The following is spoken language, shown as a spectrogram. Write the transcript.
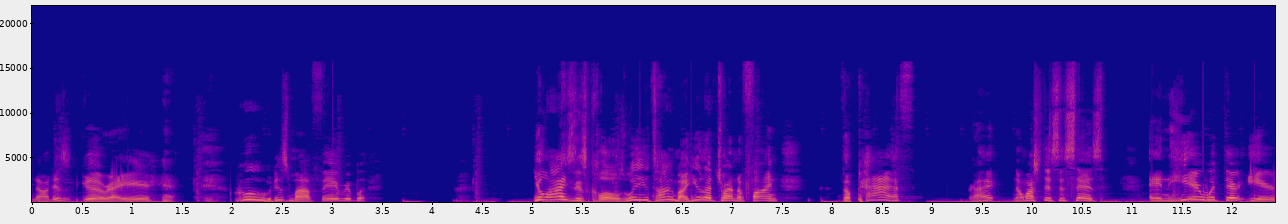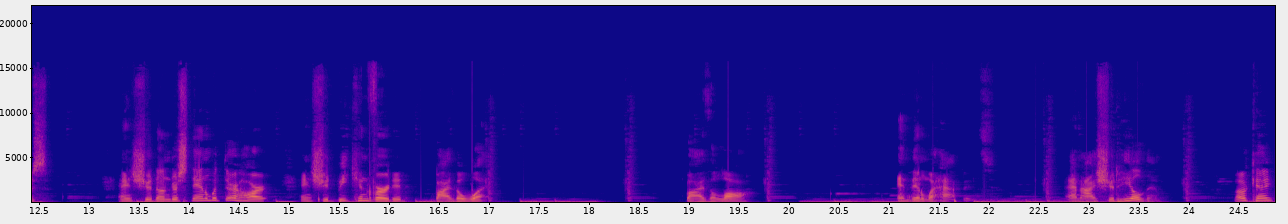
no, this is good right here. Whew, this is my favorite book. Your eyes is closed. What are you talking about? You're not trying to find the path, right? Now watch this. It says, and hear with their ears, and should understand with their heart, and should be converted by the what? By the law. And then what happens? And I should heal them. Okay.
